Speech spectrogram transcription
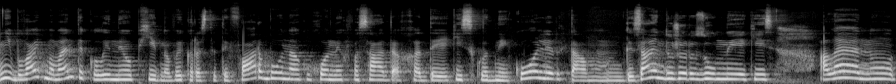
Ні, бувають моменти, коли необхідно використати фарбу на кухонних фасадах, де якийсь складний колір, там дизайн дуже розумний якийсь. Але ну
